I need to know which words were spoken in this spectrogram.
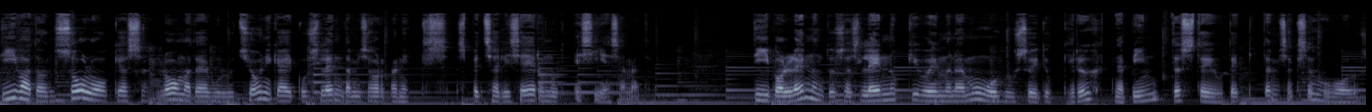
tiivad on zooloogias loomade evolutsiooni käigus lendamisorganiks spetsialiseerunud esiesemed tiib on lennunduses lennuki või mõne muu õhusõiduki rõhtne pind tõstejõu tekitamiseks õhuvoolus.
